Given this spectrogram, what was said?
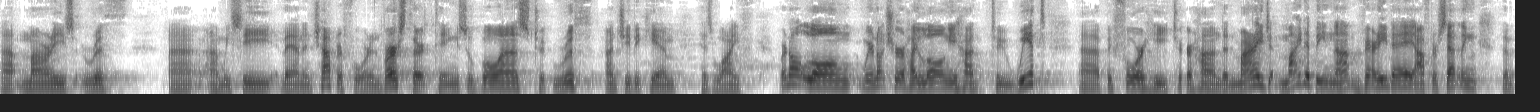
uh, marries Ruth uh, and we see then in chapter 4, in verse 13, so Boaz took Ruth and she became his wife. We're not long, we're not sure how long he had to wait uh, before he took her hand in marriage. It might have been that very day after settling the,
